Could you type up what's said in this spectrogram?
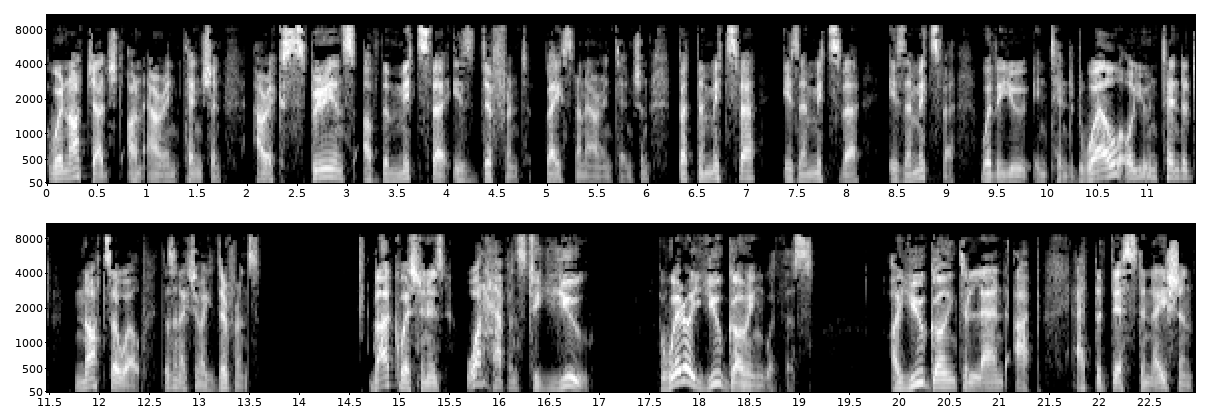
we're not judged on our intention. Our experience of the mitzvah is different based on our intention, but the mitzvah is a mitzvah is a mitzvah. Whether you intended well or you intended not so well doesn't actually make a difference. My question is, what happens to you? Where are you going with this? Are you going to land up at the destination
